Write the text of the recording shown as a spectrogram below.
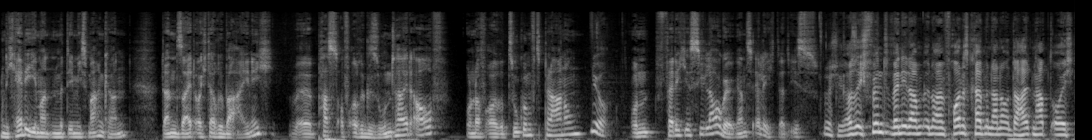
und ich hätte jemanden, mit dem ich es machen kann, dann seid euch darüber einig, äh, passt auf eure Gesundheit auf und auf eure Zukunftsplanung. Ja. Und fertig ist die Lauge, ganz ehrlich. Das ist Richtig. Also ich finde, wenn ihr da in eurem Freundeskreis miteinander unterhalten habt, euch,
